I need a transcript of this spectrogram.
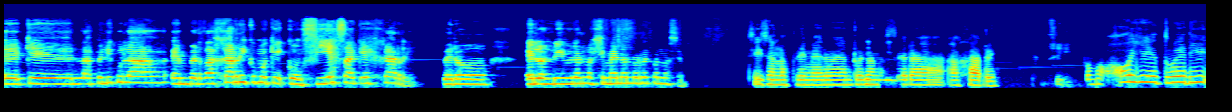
Eh, que en las películas, en verdad, Harry como que confiesa que es Harry, pero en los libros los gemelos lo reconocen. Sí, son los primeros en reconocer a, a Harry. Sí. Como, oye, tú eres,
